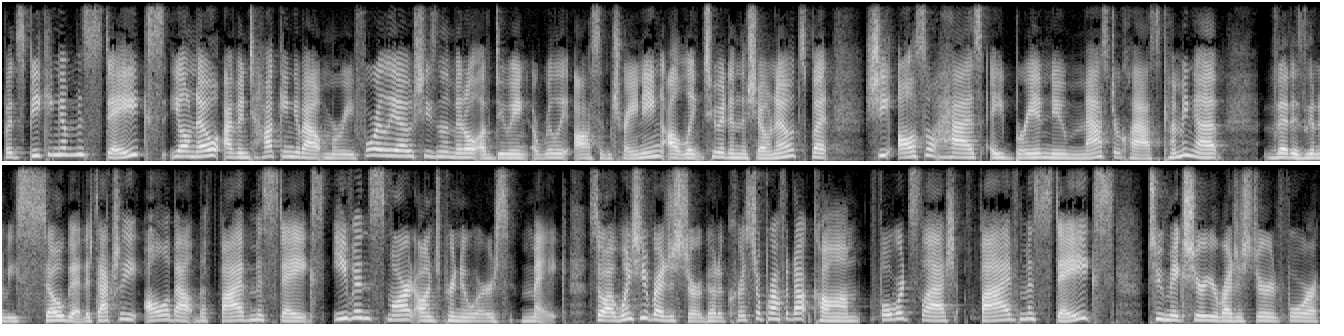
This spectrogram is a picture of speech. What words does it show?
But speaking of mistakes, y'all know I've been talking about Marie Forleo. She's in the middle of doing a really awesome training. I'll link to it in the show notes, but she also has a brand new masterclass coming up that is going to be so good. It's actually all about the five mistakes even smart entrepreneurs make. So I want you to register. Go to krystalproffitt.com forward slash five mistakes to make sure you're registered for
